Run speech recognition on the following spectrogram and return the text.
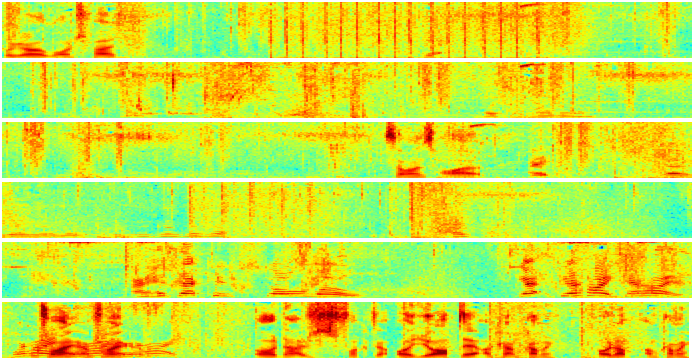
We got a launch pad. Place another one. Someone's hot. Go, go, go, go. Go, go, go, go. I, I hit that kid so low. Get, get high, get high. We're I'm high, trying, we're I'm high, trying. we're high. Oh no, I just fucked up. Oh, you're up there. Okay, I'm coming. Hold up, I'm coming.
